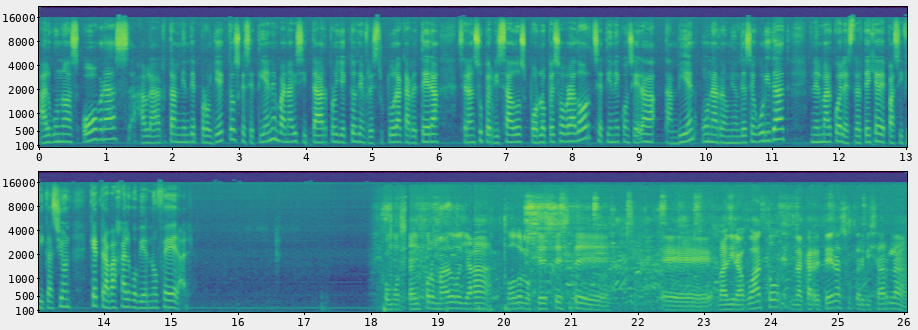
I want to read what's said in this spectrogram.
algunas obras, hablar también de proyectos que se tienen, van a visitar proyectos de infraestructura carretera, serán supervisados por López Obrador, se tiene considerada también una reunión de seguridad en el marco de la estrategia de pacificación que trabaja el gobierno federal como se ha informado ya todo lo que es este eh, la carretera, supervisar la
